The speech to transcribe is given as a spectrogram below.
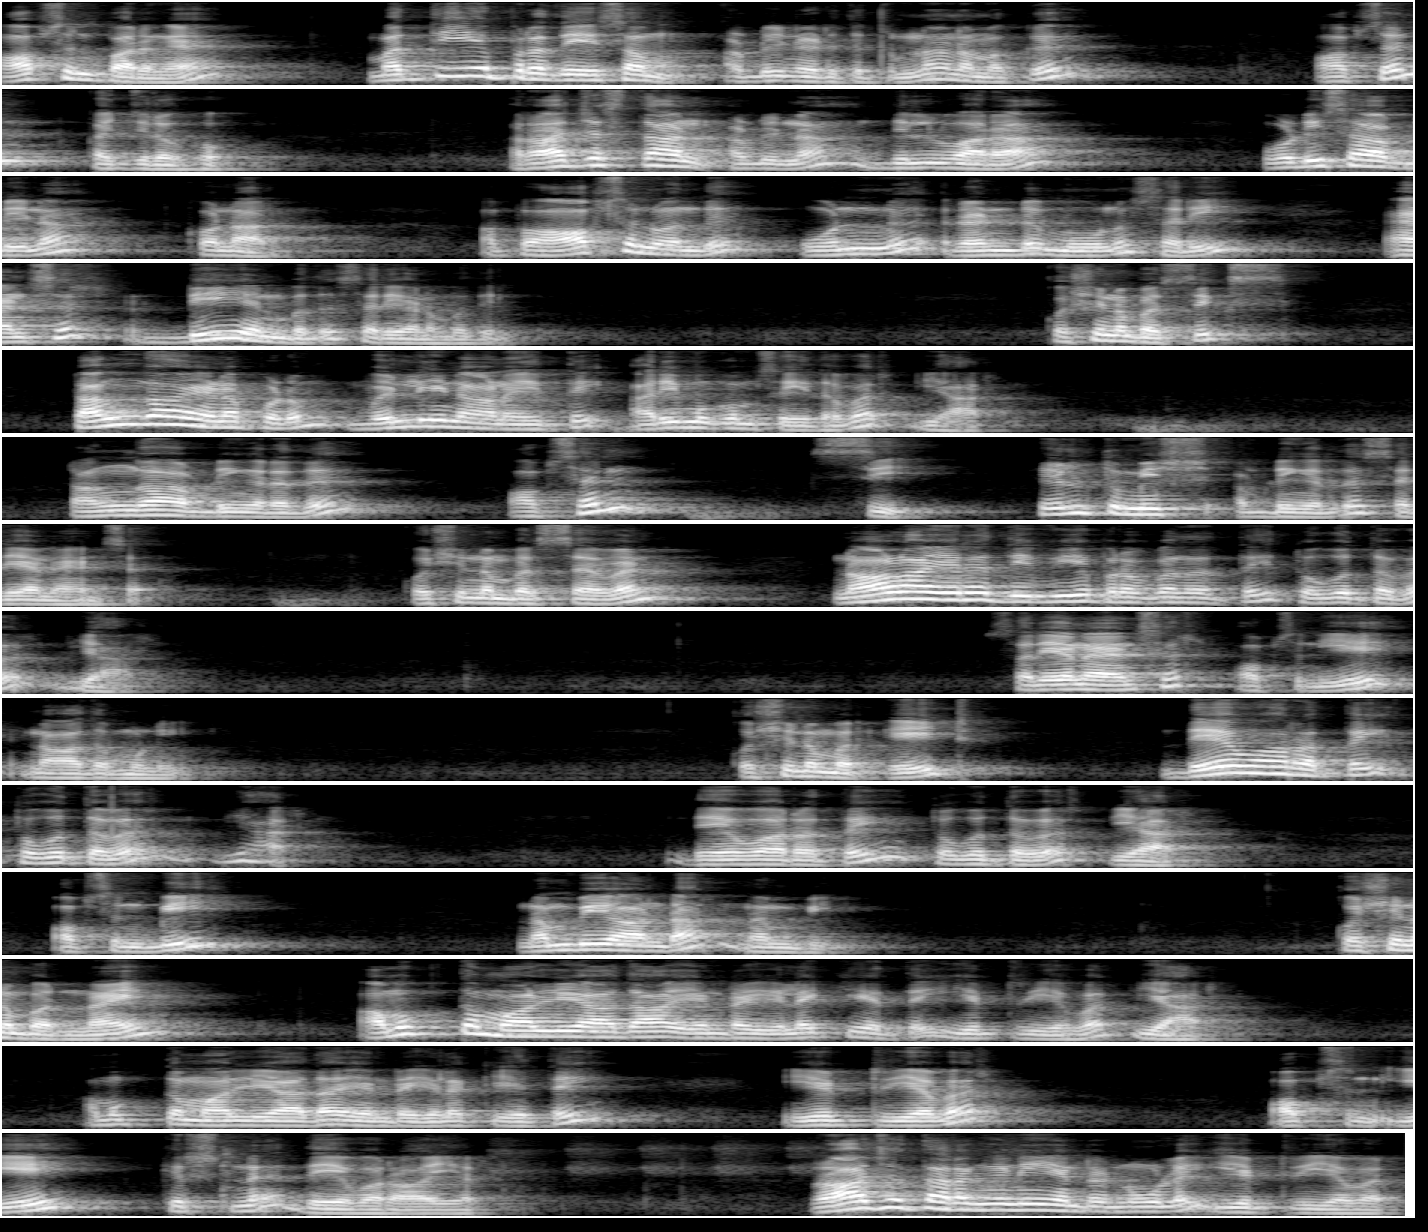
ஆப்ஷன் பாருங்கள் மத்திய பிரதேசம் அப்படின்னு எடுத்துட்டோம்னா நமக்கு ஆப்ஷன் கஜ்ரகோ. ராஜஸ்தான் அப்படின்னா தில்வாரா? ஒடிசா அப்படின்னா கொனார் அப்போ ஆப்ஷன் வந்து ஒன்று ரெண்டு மூணு சரி. ஆன்சர் டி என்பது சரியான பதில். கொஷின் நம்பர் சிக்ஸ் டங்கா எனப்படும் வெள்ளி நாணயத்தை அறிமுகம் செய்தவர் யார்? டங்கா அப்படிங்கிறது ஆப்ஷன் சி ஹில்துமிஷ் அப்படிங்கிறது சரியான ஆன்சர் கொஷின் நம்பர் செவன் நாலாயிர திவ்ய பிரபந்தத்தை தொகுத்தவர் யார்? சரியான answer option A Nathamuni. Question number eight தேவாரத்தை தொகுத்தவர் யார்? தேவாரத்தை தொகுத்தவர் யார்? Option B Nambi Andar Nambi. Question number nine Amukta Malyada என்ற இலக்கியத்தை இயற்றியவர் யார்? அமுக்த மால்யாதா என்ற இலக்கியத்தை இயற்றியவர் ஆப்ஷன் ஏ கிருஷ்ண தேவராயர் ராஜதரங்கிணி என்ற நூலை இயற்றியவர்.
